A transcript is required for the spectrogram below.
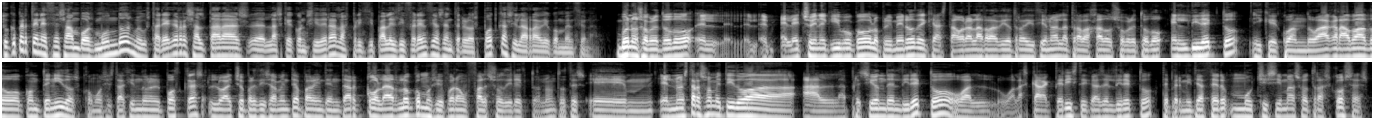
Tú que perteneces a ambos mundos, me gustaría que resaltaras eh, las que consideras las principales diferencias entre los podcasts y la radio convencional. Bueno, sobre todo el, hecho inequívoco, lo primero, de que hasta ahora la radio tradicional ha trabajado sobre todo en directo y que cuando ha grabado contenidos, como se está haciendo en el podcast, lo ha hecho precisamente para intentar colarlo como si fuera un falso directo, ¿no? Entonces, eh, el no estar sometido a, la presión del directo o, o a las características del directo te permite hacer muchísimas otras cosas.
